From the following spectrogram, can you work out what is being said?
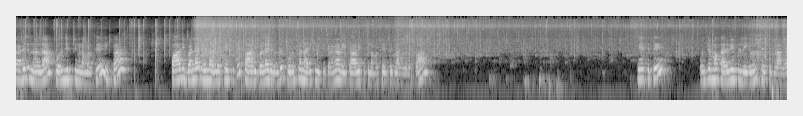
கடுகு நல்லா பொரிஞ்சிருச்சுங்க நம்மளுக்கு. இப்போ பாதி பல்லாரி வந்து அதில் சேர்த்துட்டு பாதி பல்லாரி வந்து பொடுசாக நறுக்கி வச்சுக்கிறேங்க. அதை தாளிப்புக்கு நம்ம சேர்த்துக்கலாங்க. இதில் சேர்த்துட்டு கொஞ்சமாக கருவேப்பிள்ளைகளும் சேர்த்துக்கலாங்க.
